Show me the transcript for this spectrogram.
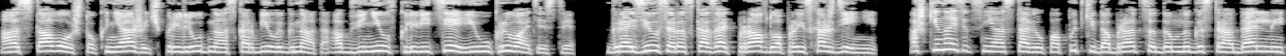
А с того, что княжич прилюдно оскорбил Игната, обвинил в клевете и укрывательстве, грозился рассказать правду о происхождении. Ашкеназец не оставил попытки добраться до многострадальной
